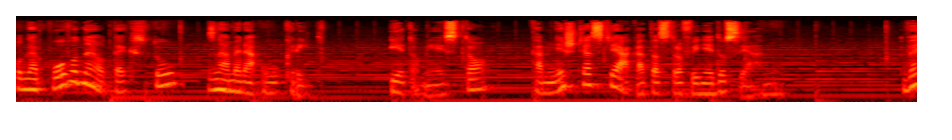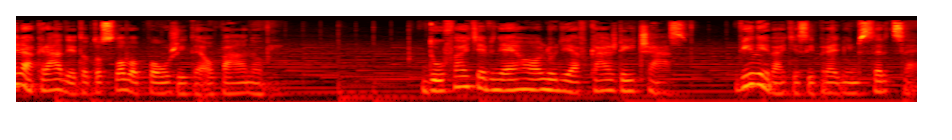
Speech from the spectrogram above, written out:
podľa pôvodného textu znamená úkryt – je to miesto, kam nešťastie a katastrofy nedosiahnu. Veľakrát je toto slovo použité o pánovi. Dúfajte v Neho, ľudia, v každý čas. Vylievajte si pred ním srdce.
